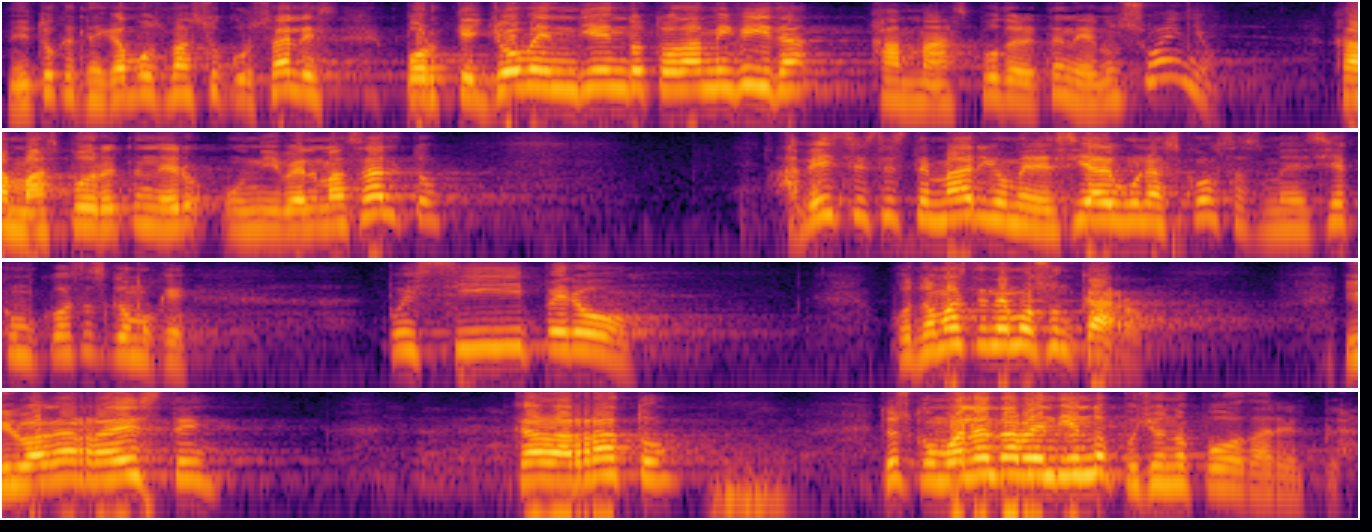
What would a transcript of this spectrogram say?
Necesito que tengamos más sucursales, porque yo vendiendo toda mi vida jamás podré tener un sueño, jamás podré tener un nivel más alto. A veces este Mario me decía algunas cosas, me decía como cosas como que, pues sí, pero pues nomás tenemos un carro y lo agarra este cada rato. Entonces, como él anda vendiendo, pues yo no puedo dar el plan.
